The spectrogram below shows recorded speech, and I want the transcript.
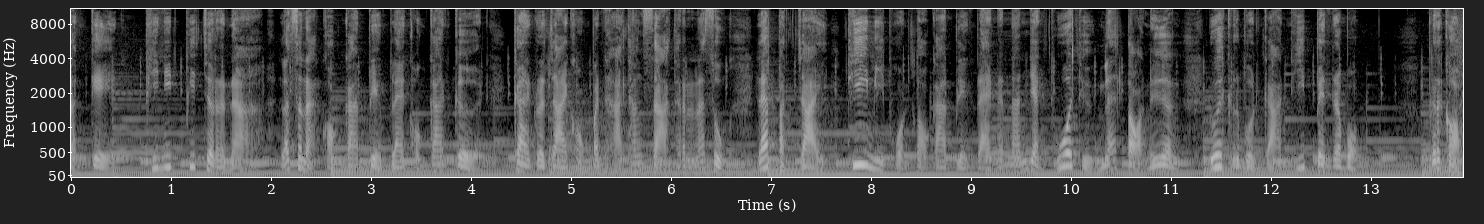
สังเกต พินิจพิจารณา ลักษณะของการเปลี่ยนแปลงของการเกิด การกระจายของปัญหาทางสาธารณสุข และปัจจัยที่มีผลต่อการเปลี่ยนแปลงนั้นๆ อย่างทั่วถึงและต่อเนื่อง ด้วยกระบวนการที่เป็นระบบ ประกอบ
